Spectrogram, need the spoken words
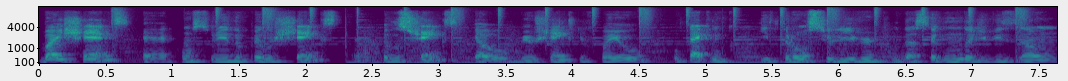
by Shanks, é construído pelo Shanks, né, pelos Shanks, que é o Bill Shanks, que foi o, o técnico que trouxe o Liverpool da segunda divisão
